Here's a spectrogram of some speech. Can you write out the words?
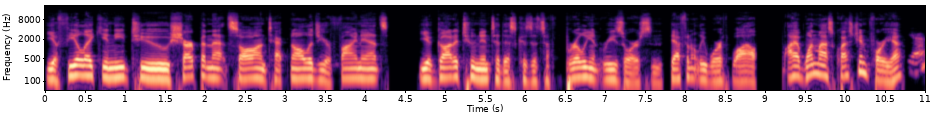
you feel like you need to sharpen that saw on technology or finance, you got to tune into this because it's a brilliant resource and definitely worthwhile. I have one last question for you. Yes.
